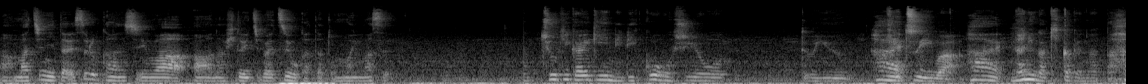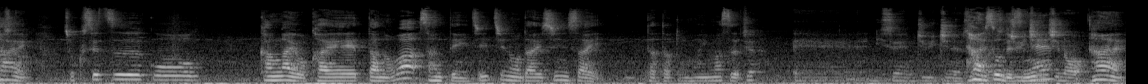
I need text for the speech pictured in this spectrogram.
あ町に対する関心はあの人一倍強かったと思います。長期会議員に立候補しようというはい。決意ははい。何がきっかけになったんですか、はい、直接こう考えを変えたのは3.11の大震災だったと思います。じゃあ、えー、2011年はい3月そうですね。11日のはい。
